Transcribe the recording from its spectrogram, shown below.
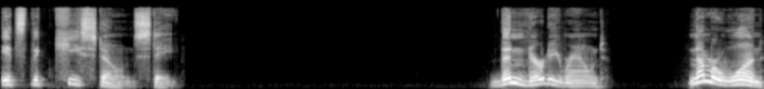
It's the Keystone State. The Nerdy Round. Number 1.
